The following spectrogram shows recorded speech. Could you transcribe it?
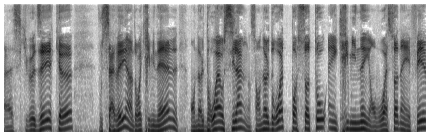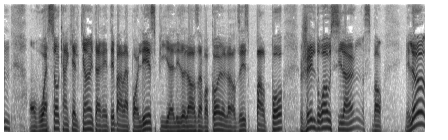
Euh, ce qui veut dire que vous savez, en droit criminel, on a le droit au silence. On a le droit de pas s'auto-incriminer. On voit ça dans les films. On voit ça quand quelqu'un est arrêté par la police, puis euh, leurs avocats leur disent « parle pas, j'ai le droit au silence ». Bon, mais là,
